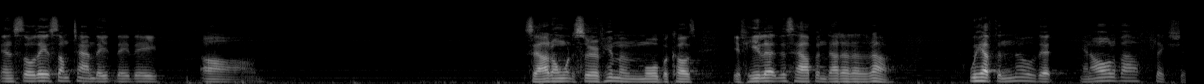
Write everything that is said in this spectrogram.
and so they sometimes they they they um, say, "I don't want to serve Him anymore because if He let this happen, da da da da." We have to know that in all of our affliction,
